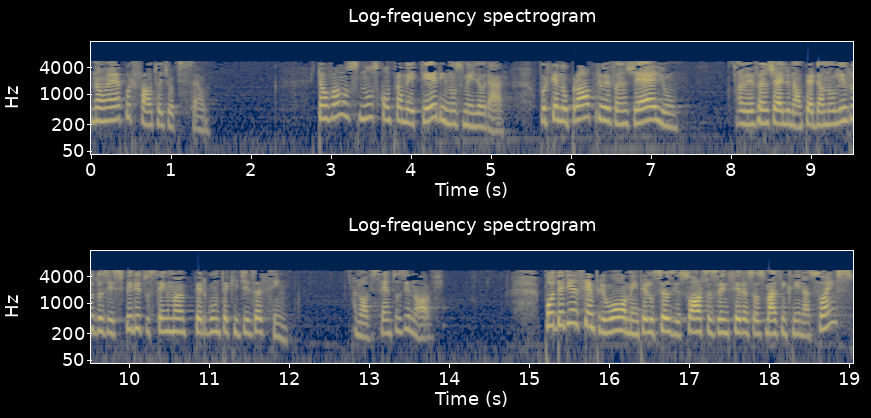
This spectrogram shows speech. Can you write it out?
Não é por falta de opção. Então vamos nos comprometer e nos melhorar. Porque no próprio Evangelho, o Evangelho não, perdão, no livro dos Espíritos tem uma pergunta que diz assim, 909. Poderia sempre o homem, pelos seus esforços, vencer as suas más inclinações?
